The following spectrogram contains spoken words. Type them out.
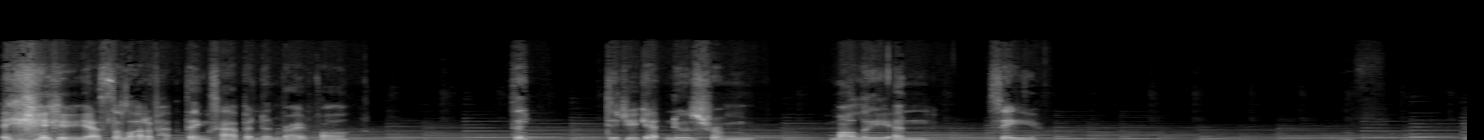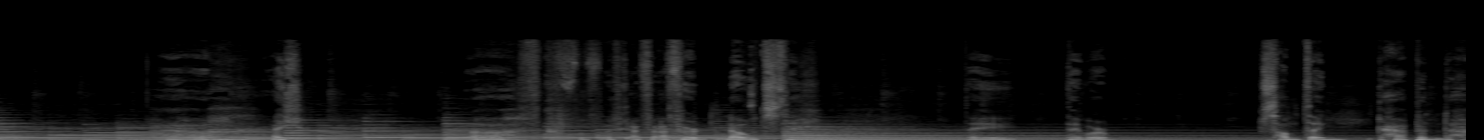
yes, a lot of things happened in Brightfall. Did did you get news from Molly and C? Uh, I, uh, I've, I've heard notes. They, they, they were something happened.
